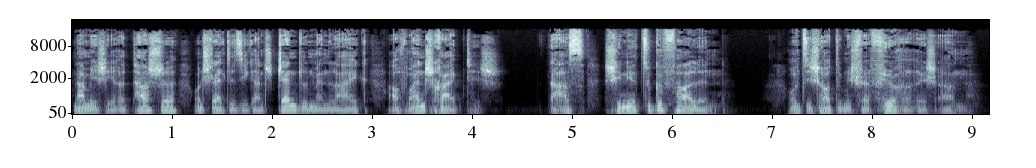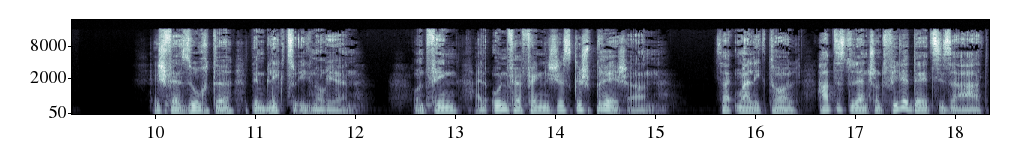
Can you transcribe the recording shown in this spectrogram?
nahm ich ihre Tasche und stellte sie ganz gentlemanlike auf meinen Schreibtisch. Das schien ihr zu gefallen. Und sie schaute mich verführerisch an. Ich versuchte, den Blick zu ignorieren und fing ein unverfängliches Gespräch an. Sag mal, Lictol, hattest du denn schon viele Dates dieser Art?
